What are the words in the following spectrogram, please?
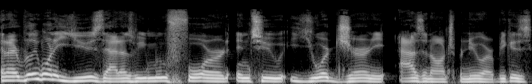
And I really want to use that as we move forward into your journey as an entrepreneur because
